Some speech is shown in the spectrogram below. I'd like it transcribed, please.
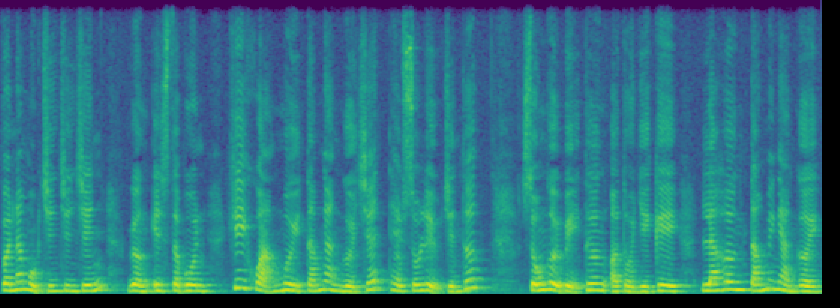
vào năm 1999 gần Istanbul khi khoảng 18.000 người chết theo số liệu chính thức. Số người bị thương ở Thổ Nhĩ Kỳ là hơn 80.000 người.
